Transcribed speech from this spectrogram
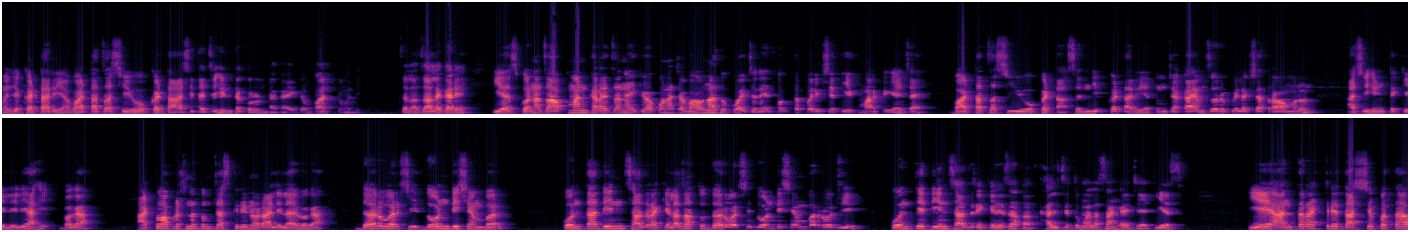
म्हणजे कटारिया बाटाचा सीईओ कटा अशी त्याची हिंट करून टाका एकदम फास्टमध्ये. चला झालं का रे? येस कोणाचा अपमान करायचा नाही किंवा कोणाच्या भावना दुखवायच्या नाहीत फक्त परीक्षेत एक मार्क घ्यायचा आहे बाटाचा सीईओ कटा संदीप कटारिया. तुमच्या कायमस्वरूपी लक्षात राहा म्हणून अशी हिंट केलेली आहे. बघा आठवा प्रश्न तुमच्या स्क्रीनवर आलेला आहे बघा. दरवर्षी दोन डिसेंबर कोणता दिन साजरा केला जातो? दरवर्षी दोन डिसेंबर रोजी कोणते दिन साजरे केले जातात? खालचे तुम्हाला सांगायचे आहेत. येस ए आंतरराष्ट्रीय दास्यपता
